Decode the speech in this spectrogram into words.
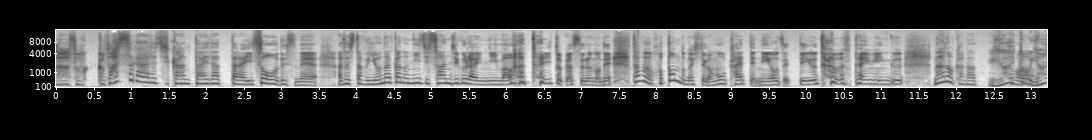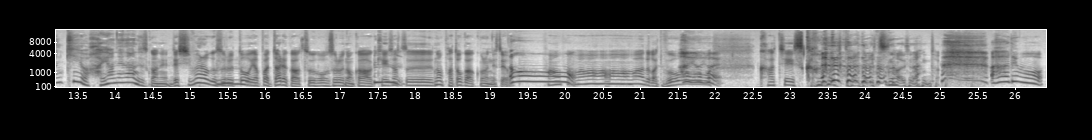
あそっか。バスがある時間帯だったらいそうですね。私多分夜中の2時3時ぐらいに回ったりとかするので多分ほとんどの人がもう帰って寝ようぜっていう多分タイミングなのかな意外とヤンキーは早寝なんですかね。でしばらくするとやっぱり誰かが通報するのか、うん、警察のパトカーが来るんですよ。うん、ファンファンファンファンファンファンとかってブオー、はいはいはいカーチェイスか。いつまでなんだ。あでも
